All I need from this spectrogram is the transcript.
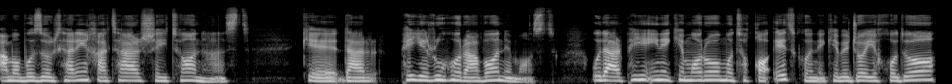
اما بزرگترین خطر شیطان هست که در پی روح و روان ماست. او در پی اینه که ما رو متقاعد کنه که به جای خدا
